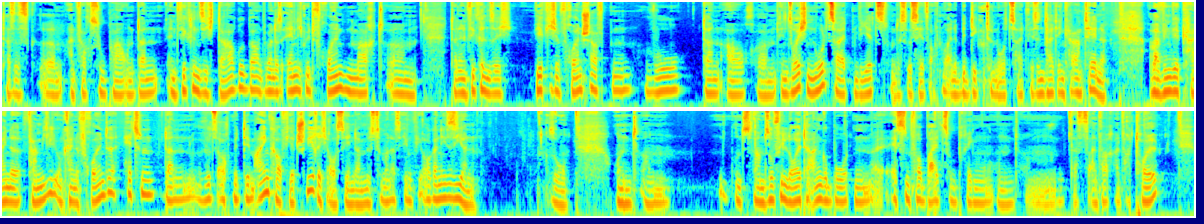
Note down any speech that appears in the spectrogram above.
Das ist ähm, einfach super. Und dann entwickeln sich darüber, und wenn man das ähnlich mit Freunden macht, ähm, dann entwickeln sich wirkliche Freundschaften, wo dann auch ähm, in solchen Notzeiten wie jetzt, und das ist jetzt auch nur eine bedingte Notzeit, wir sind halt in Quarantäne. Aber wenn wir keine Familie und keine Freunde hätten, dann wird es auch mit dem Einkauf jetzt schwierig aussehen. Da müsste man das irgendwie organisieren. So. Und ähm, uns haben so viele Leute angeboten, äh, Essen vorbeizubringen und ähm, das ist einfach, einfach toll.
